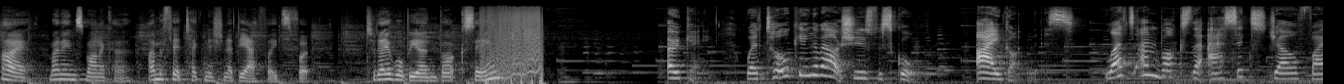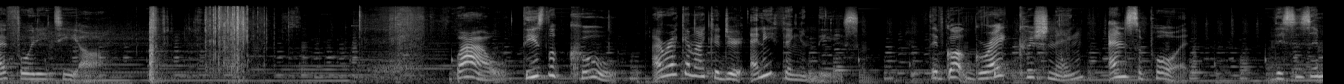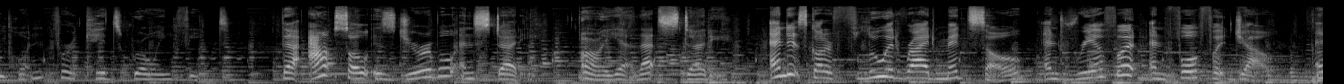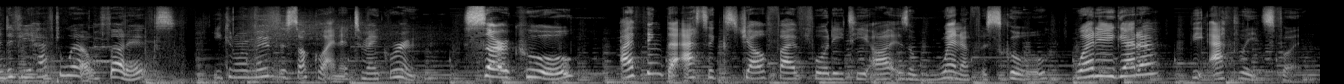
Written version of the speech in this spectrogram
Hi, my name's Monica. I'm a fit technician at the Athlete's Foot. Today we'll be unboxing. Okay, we're talking about shoes for school. I got this. Let's unbox the Asics Gel 540 TR. Wow, these look cool. I reckon I could do anything in these. They've got great cushioning and support. This is important for a kid's growing feet. The outsole is durable and sturdy. Oh yeah, that's sturdy. And it's got a fluid ride midsole and rear foot and forefoot gel. And if you have to wear orthotics, you can remove the sock liner to make room. So cool! I think the Asics Gel 540 TR is a winner for school. Where do you get them? The Athlete's Foot.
